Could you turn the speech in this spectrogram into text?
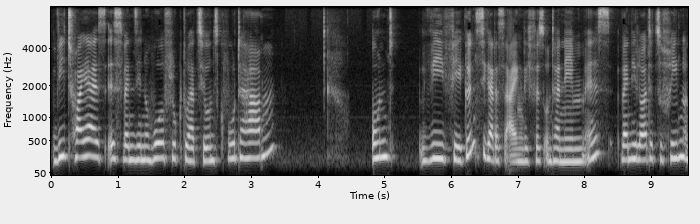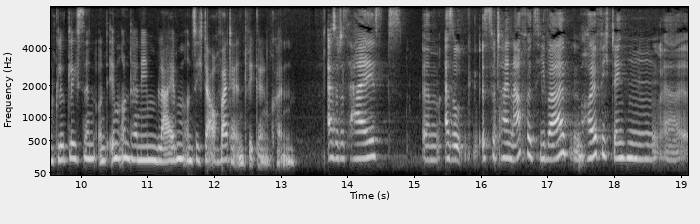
wie teuer es ist, wenn Sie eine hohe Fluktuationsquote haben und wie viel günstiger das eigentlich fürs Unternehmen ist, wenn die Leute zufrieden und glücklich sind und im Unternehmen bleiben und sich da auch weiterentwickeln können. Also das heißt, also ist total nachvollziehbar. Häufig denken äh,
